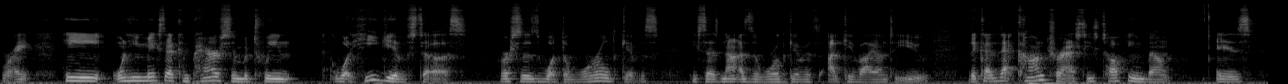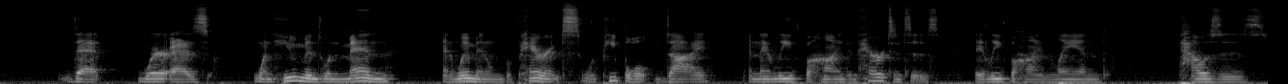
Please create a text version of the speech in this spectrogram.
right? He when he makes that comparison between what he gives to us versus what the world gives, he says, "Not as the world giveth, I give I unto you." The, that contrast he's talking about is that whereas when humans, when men and women, when parents, when people die and they leave behind inheritances, they leave behind land, houses,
